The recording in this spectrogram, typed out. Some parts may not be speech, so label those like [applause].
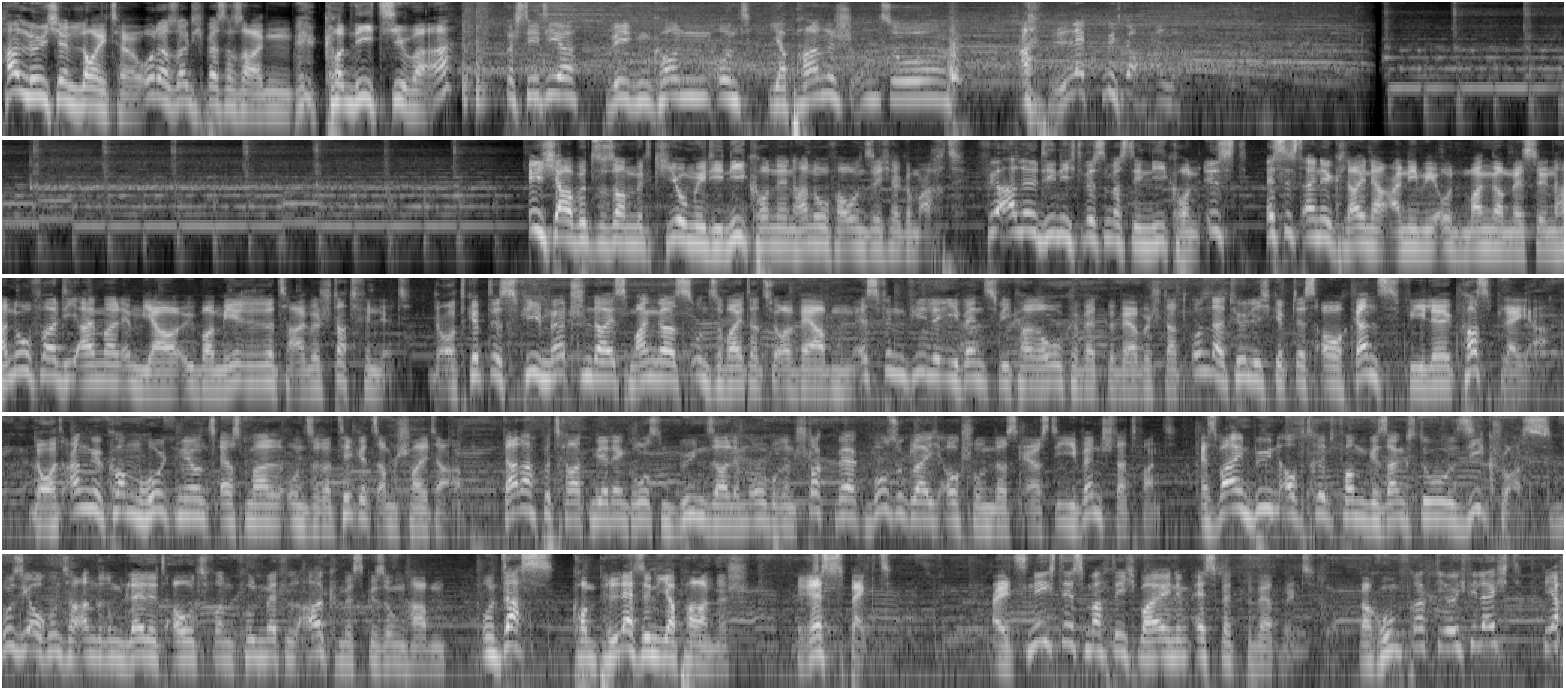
Hallöchen Leute, oder sollte ich besser sagen, Konnichiwa? Versteht ihr? Wegen Kon und Japanisch und so. Ach, leckt mich doch alle. Ich habe zusammen mit Kiyomi die Nikon in Hannover unsicher gemacht. Für alle, die nicht wissen, was die Nikon ist, es ist eine kleine Anime- und Manga-Messe in Hannover, die einmal im Jahr über mehrere Tage stattfindet. Dort gibt es viel Merchandise, Mangas und so weiter zu erwerben. Es finden viele Events wie Karaoke-Wettbewerbe statt und natürlich gibt es auch ganz viele Cosplayer. Dort angekommen holten wir uns erstmal unsere Tickets am Schalter ab. Danach betraten wir den großen Bühnensaal im oberen Stockwerk, wo sogleich auch schon das erste Event stattfand. Es war ein Bühnenauftritt vom Gesangsduo Z-Cross, wo sie auch unter anderem Let It Out von Full Metal Alchemist gesungen haben. Und das komplett in Japanisch. Respekt. Als nächstes machte ich bei einem Esswettbewerb mit. Warum, fragt ihr euch vielleicht? Ja,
